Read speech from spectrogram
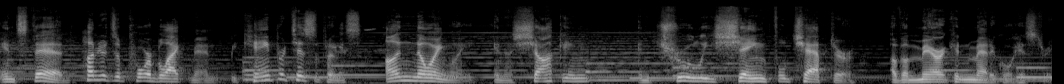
Instead, hundreds of poor black men became participants unknowingly in a shocking and truly shameful chapter of American medical history.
